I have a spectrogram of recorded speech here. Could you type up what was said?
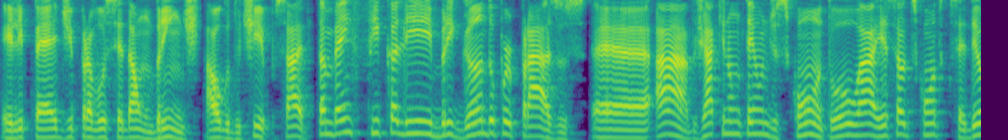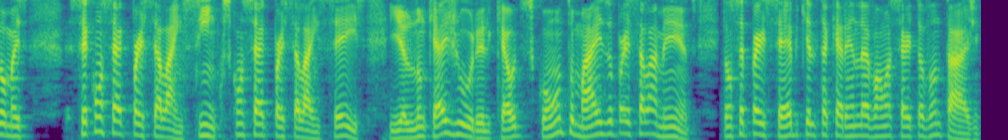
ele pede para você dar um brinde, algo do tipo, sabe? Também fica ali brigando por prazos. É, ah, já que não tem um desconto, ou ah, esse é o desconto que você deu, mas você consegue parcelar em 5, você consegue parcelar em 6, e ele não quer juro, ele quer o desconto mais o parcelamento. Então você percebe que ele está querendo levar uma certa vantagem.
